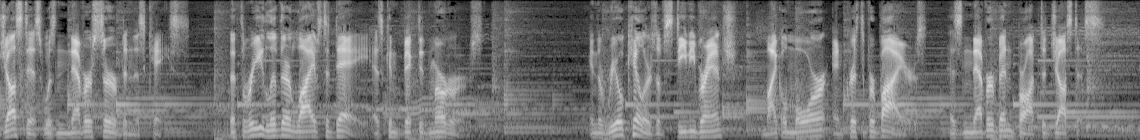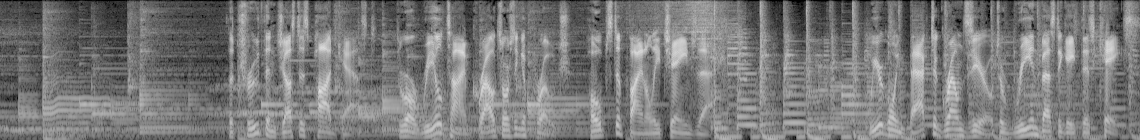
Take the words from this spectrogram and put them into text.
Justice was never served in this case. The three live their lives today as convicted murderers. In the real killers of Stevie Branch, Michael Moore, and Christopher Byers has never been brought to justice. The Truth and Justice podcast, through a real time crowdsourcing approach, hopes to finally change that. We are going back to ground zero to reinvestigate this case.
